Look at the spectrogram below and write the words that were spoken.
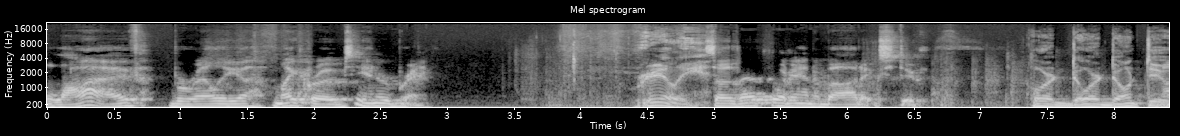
live Borrelia microbes in her brain. Really? So that's what antibiotics do. or or don't do.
